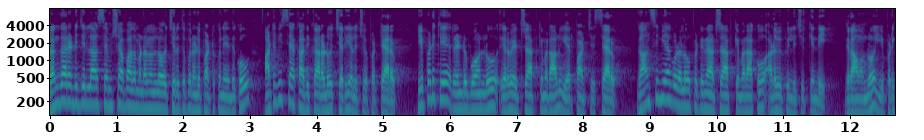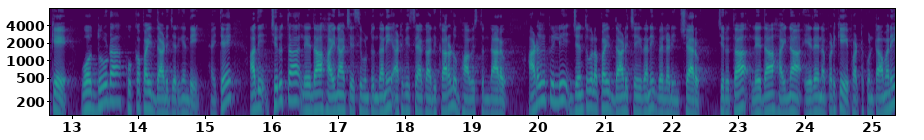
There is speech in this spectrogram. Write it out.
రంగారెడ్డి జిల్లా శంషాబాద్ మండలంలో చిరుతపులను పట్టుకునేందుకు అటవీ శాఖ అధికారులు చర్యలు చేపట్టారు. ఇప్పటికే రెండు బోన్లు ఇరవై ట్రాప్ కెమెరాలు ఏర్పాటు చేశారు. గాన్సిమియాగూడలో పెట్టిన ట్రాప్ కెమెరాకు అడవి పిల్లి చిక్కింది. గ్రామంలో ఇప్పటికే ఓ దూడ కుక్కపై దాడి జరిగింది. అయితే అది చిరుత లేదా హైనా చేసి ఉంటుందని అటవీశాఖ అధికారులు భావిస్తున్నారు. అడవి పిల్లి జంతువులపై దాడి చేయదని వెల్లడించారు. చిరుత లేదా హైనా ఏదైనప్పటికీ పట్టుకుంటామని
